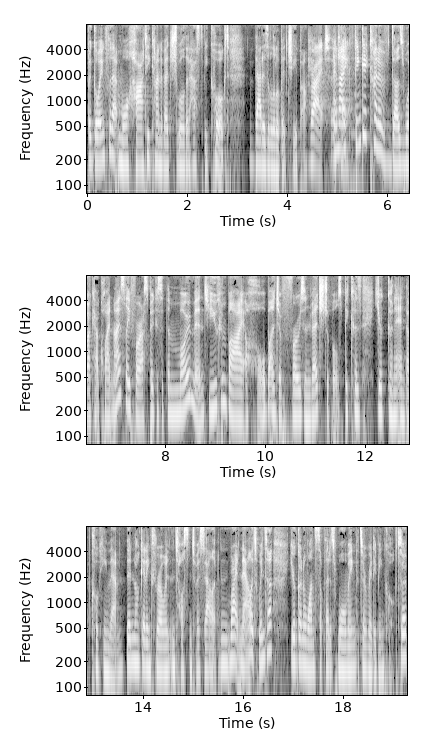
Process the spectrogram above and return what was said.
But going for that more hearty kind of vegetable that has to be cooked, that is a little bit cheaper. Right. Okay. And I think it kind of does work out quite nicely for us because at the moment you can buy a whole bunch of frozen vegetables because you're going to end up cooking them. They're not getting thrown and tossed into a salad. And right now it's winter, you're going to want stuff that is warming that's already been cooked. So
